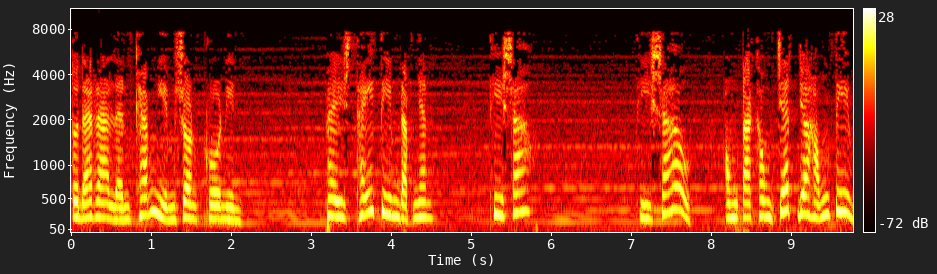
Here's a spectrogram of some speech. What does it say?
Tôi đã ra lệnh khám nghiệm John Cronin. Pace thấy tim đập nhanh. Thì sao? Thì sao? Ông ta không chết do hỏng tim.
